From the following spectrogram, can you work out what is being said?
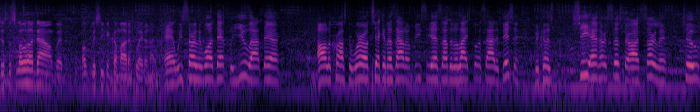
just to slow her down. But hopefully she can come out and play tonight. And we certainly want that for you out there all across the world checking us out on BCS Under the Lights Courtside Edition because she and her sister are certainly two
